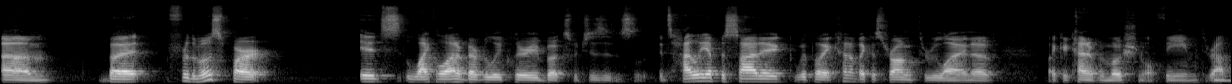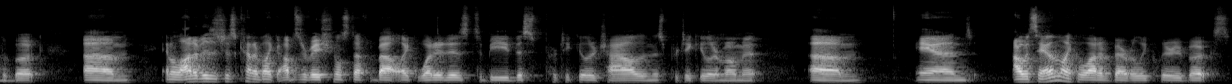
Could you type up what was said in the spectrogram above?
Um, but for the most part, it's like a lot of Beverly Cleary books, which is it's, it's, highly episodic with like kind of like a strong through line of like a kind of emotional theme throughout mm-hmm. the book. Um, and a lot of it is just kind of like observational stuff about like what it is to be this particular child in this particular moment. Um, and I would say, unlike a lot of Beverly Cleary books,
